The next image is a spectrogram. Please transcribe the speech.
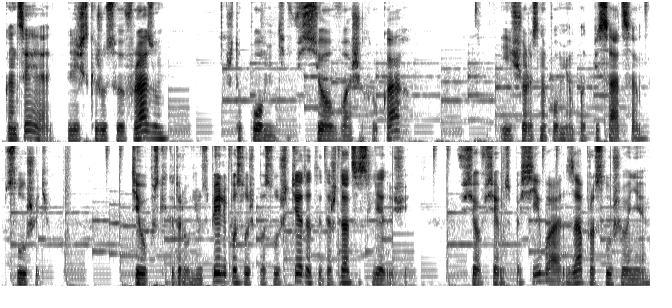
В конце я лишь скажу свою фразу, что помните, все в ваших руках. И еще раз напомню вам подписаться, слушать те выпуски, которые вы не успели послушать, послушать этот и дождаться следующий. Все, всем спасибо за прослушивание.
